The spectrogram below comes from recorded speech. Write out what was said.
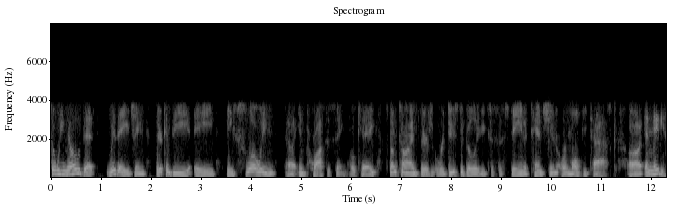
So we know that with aging, there can be a a slowing uh, in processing. Okay, sometimes there's reduced ability to sustain attention or multitask, uh, and maybe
